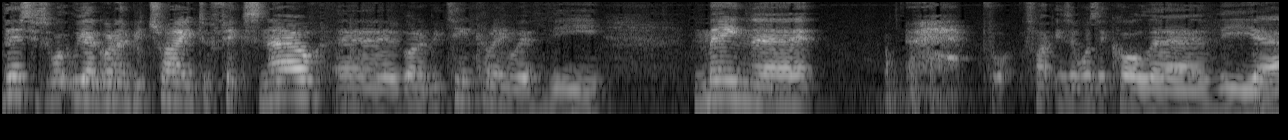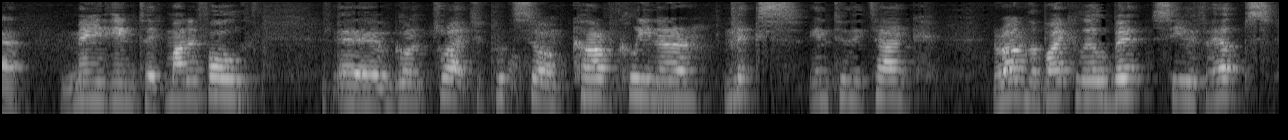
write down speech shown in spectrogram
this is what we are going to be trying to fix now. Uh, we're going to be tinkering with the main, uh, fuck is it, what's it called, uh, the uh, main intake manifold. Uh, we're going to try to put some carb cleaner mix into the tank, around the bike a little bit, see if it helps.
